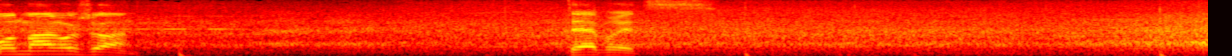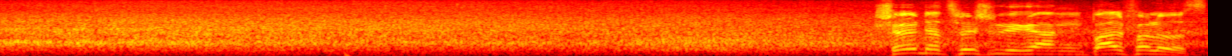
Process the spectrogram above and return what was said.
Und Maruschan. Debritz. Schön dazwischen gegangen, Ballverlust.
